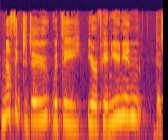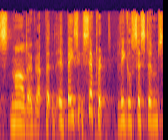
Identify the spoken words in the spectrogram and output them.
nothing to do with the European Union. There's mild overlap, but they're basically separate legal systems.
